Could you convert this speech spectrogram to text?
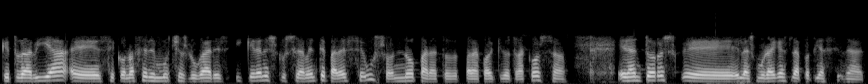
que todavía eh, se conocen en muchos lugares y que eran exclusivamente para ese uso, no para, todo, para cualquier otra cosa. Eran torres eh, en las murallas de la propia ciudad.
